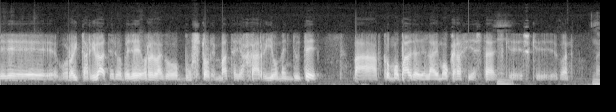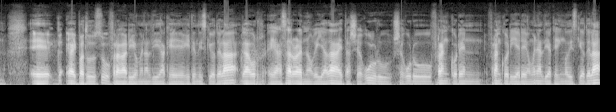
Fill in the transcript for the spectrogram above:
bere oroitarri bat, ero bere horrelako bustoren bat, jarri omen dute, ba, como padre de la democracia, ez da, mm. es que, bueno, Bueno, e, aipatu duzu, fragari omenaldiak egiten dizkiotela, gaur e, azaroaren hogeia da, eta seguru, seguru Frankoren, Frankori ere omenaldiak egingo dizkiotela,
